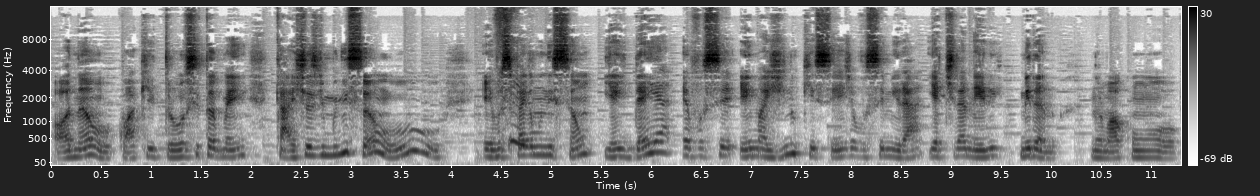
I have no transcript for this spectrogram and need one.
ó não, o Quack trouxe também caixas de munição. Uh! E você pega a munição e a ideia é você, eu imagino que seja você mirar e atirar nele mirando. Normal com o,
